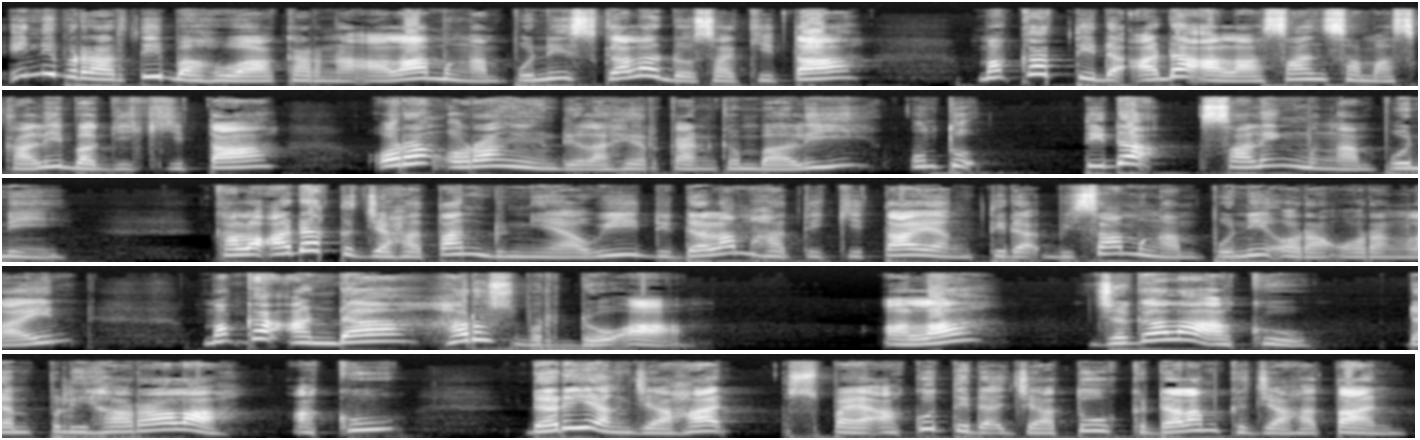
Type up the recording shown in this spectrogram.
Ini berarti bahwa karena Allah mengampuni segala dosa kita, maka tidak ada alasan sama sekali bagi kita, orang-orang yang dilahirkan kembali, untuk tidak saling mengampuni. Kalau ada kejahatan duniawi di dalam hati kita yang tidak bisa mengampuni orang-orang lain, maka Anda harus berdoa. Allah, jagalah aku dan peliharalah aku dari yang jahat supaya aku tidak jatuh ke dalam kejahatan,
